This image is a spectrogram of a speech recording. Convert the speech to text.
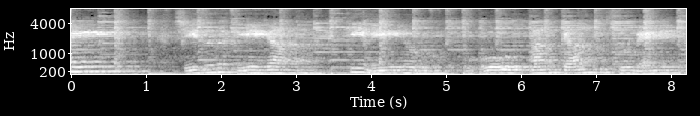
に沈む日が君の頬を赤く染めて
